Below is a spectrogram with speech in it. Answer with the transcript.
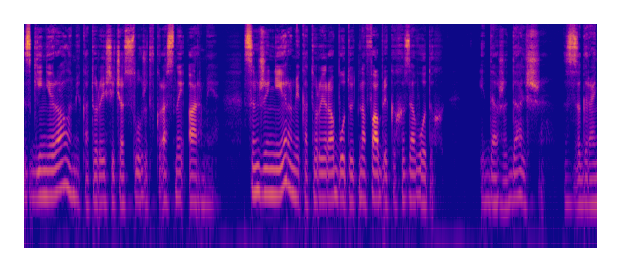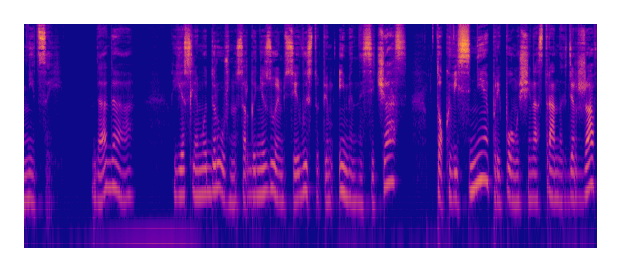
с генералами, которые сейчас служат в Красной армии, с инженерами, которые работают на фабриках и заводах, и даже дальше, с границей. Да-да, если мы дружно сорганизуемся и выступим именно сейчас, то к весне при помощи иностранных держав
